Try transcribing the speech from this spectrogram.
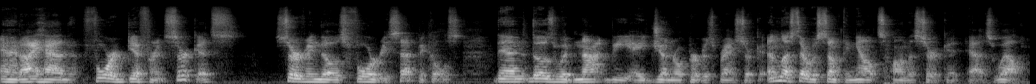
and I had four different circuits serving those four receptacles, then those would not be a general purpose branch circuit unless there was something else on the circuit as well.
